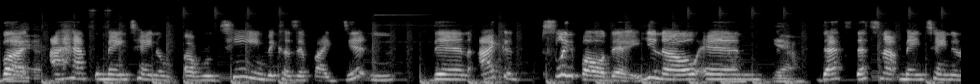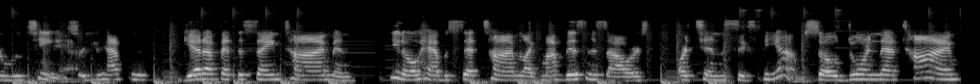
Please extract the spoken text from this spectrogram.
but yeah. I have to maintain a, a routine because if I didn't, then I could sleep all day, you know, and yeah, that's that's not maintaining a routine. Yeah. So you have to get up at the same time and you know, have a set time. Like my business hours are 10 to 6 p.m. So during that time,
